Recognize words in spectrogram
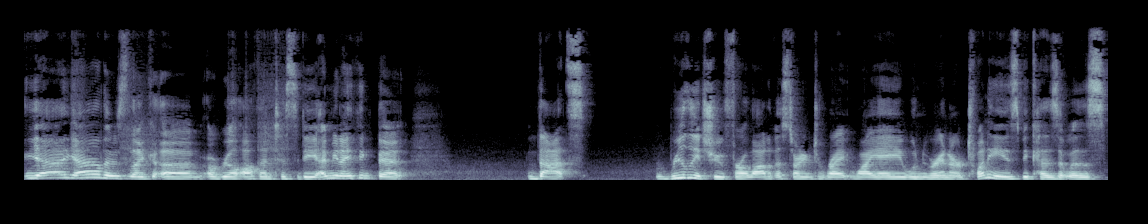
Yeah, yeah, there's like um, a real authenticity. I mean, I think that that's really true for a lot of us starting to write YA when we were in our 20s because it was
